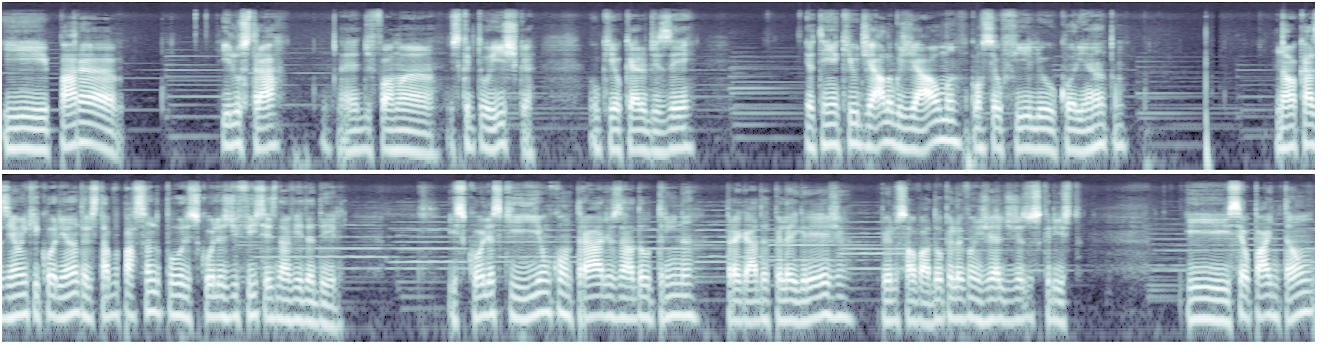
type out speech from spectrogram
E para ilustrar né, de forma escriturística o que eu quero dizer, eu tenho aqui o diálogo de Alma com seu filho Corianton. Na ocasião em que Corianton estava passando por escolhas difíceis na vida dele, escolhas que iam contrários à doutrina pregada pela igreja, pelo Salvador, pelo Evangelho de Jesus Cristo. E seu pai então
